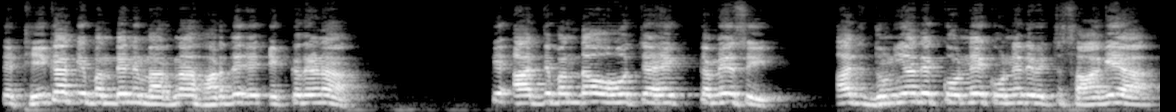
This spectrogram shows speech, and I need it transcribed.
ਤੇ ਠੀਕ ਆ ਕਿ ਬੰਦੇ ਨੇ ਮਰਨਾ ਹਰ ਦੇ ਇੱਕ ਦਿਨ ਆ। ਕਿ ਅੱਜ ਬੰਦਾ ਉਹ ਚਾਹੇ ਕਮੇ ਸੀ, ਅੱਜ ਦੁਨੀਆ ਦੇ ਕੋਨੇ-ਕੋਨੇ ਦੇ ਵਿੱਚ ਸਾ ਗਿਆ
